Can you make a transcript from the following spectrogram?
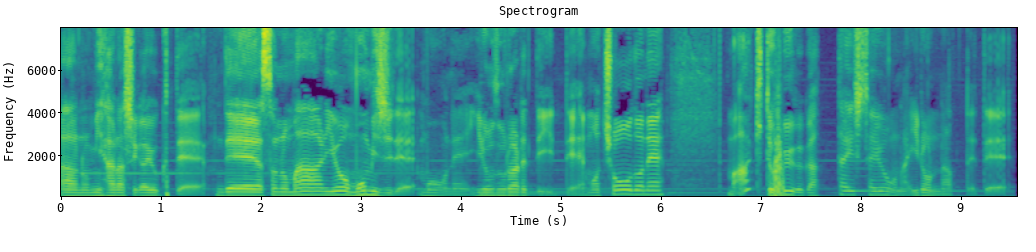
あの、見晴らしが良くて、で、その周りをもみじでもうね、彩られていて、もうちょうどね、まあ、秋と冬が合体したような色になってて、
